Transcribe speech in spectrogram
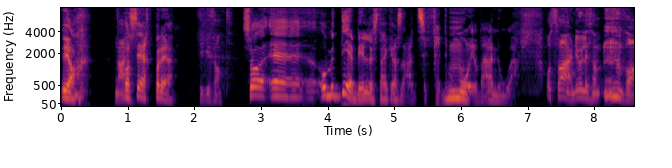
ja, Nei, basert på det. ikke sant. Så, eh, og med det bildet så tenker jeg sånn Det må jo være noe. Og så er det jo liksom Hva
